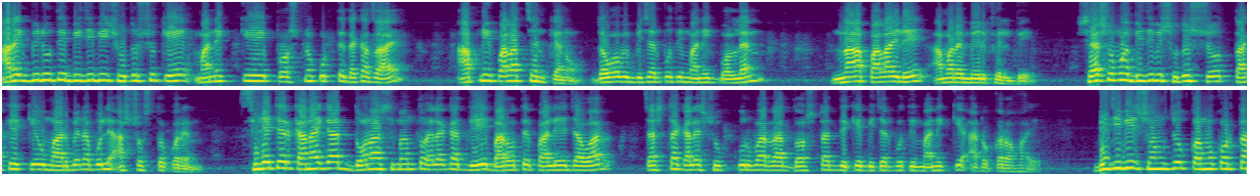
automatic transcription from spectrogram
আরেক ভিডিওতে বিজেপি সদস্যকে মানিককে প্রশ্ন করতে দেখা যায়, আপনি পালাচ্ছেন কেন? জবাবে বিচারপতি মানিক বললেন, না পালাইলে আমারে মেরে ফেলবে। সে সময় বিজেপি সদস্য তাকে কেউ মারবে না বলে আশ্বস্ত করেন। সিলেটের কানাইঘাট দোনা সীমান্ত এলাকা দিয়ে ভারতে পালিয়ে যাওয়ার চেষ্টাকালে শুক্রবার রাত দশটার দিকে বিচারপতি মানিককে আটক করা হয়। বিজিবির সংযোগ কর্মকর্তা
